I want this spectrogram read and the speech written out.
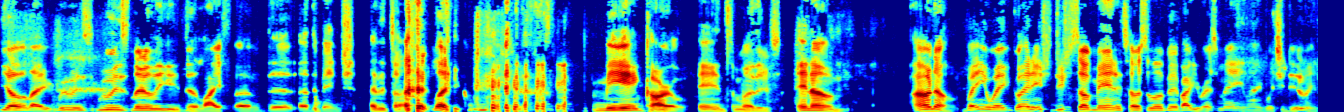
yo, like we was we was literally the life of the of the bench at the time. like we, me and Carl and some others. And um I don't know. But anyway, go ahead and introduce yourself, man, and tell us a little bit about your resume and like what you're doing.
